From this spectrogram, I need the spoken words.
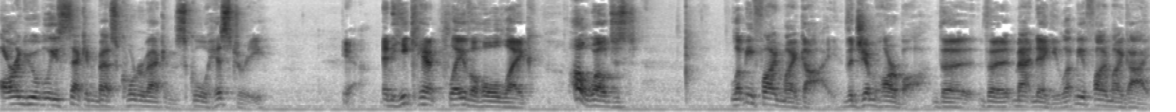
arguably second best quarterback in school history, Yeah. and he can't play the whole like, oh well, just let me find my guy, the Jim Harbaugh, the the Matt Nagy. Let me find my guy.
